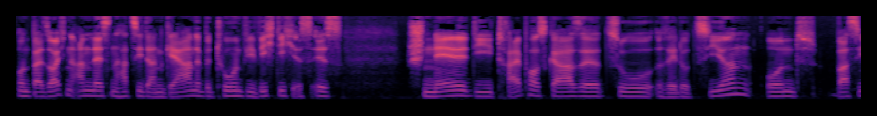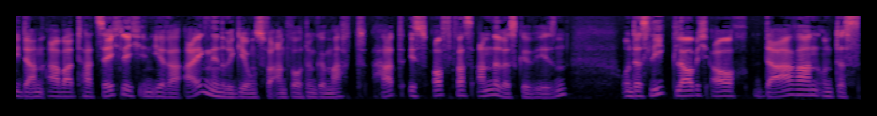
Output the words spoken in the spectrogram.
Und bei solchen Anlässen hat sie dann gerne betont, wie wichtig es ist, schnell die Treibhausgase zu reduzieren und was sie dann aber tatsächlich in ihrer eigenen Regierungsverantwortung gemacht hat, ist oft was anderes gewesen. Und das liegt, glaube ich, auch daran, und das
